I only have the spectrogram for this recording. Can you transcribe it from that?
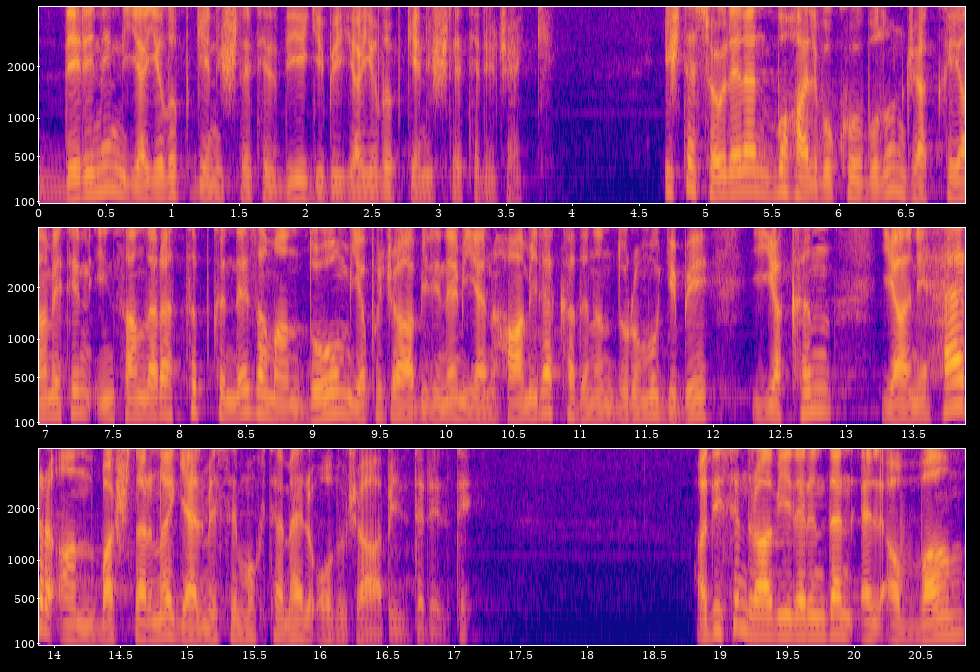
derinin yayılıp genişletildiği gibi yayılıp genişletilecek.'' İşte söylenen bu hal vuku bulunca kıyametin insanlara tıpkı ne zaman doğum yapacağı bilinemeyen hamile kadının durumu gibi yakın yani her an başlarına gelmesi muhtemel olacağı bildirildi. Hadisin ravilerinden El-Avvam,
